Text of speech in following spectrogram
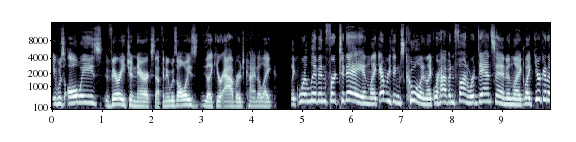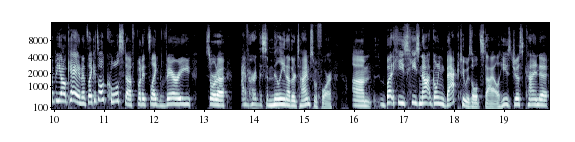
It was always very generic stuff, and it was always like your average kind of like like we're living for today and like everything's cool and like we're having fun we're dancing and like like you're gonna be okay and it's like it's all cool stuff but it's like very sort of i've heard this a million other times before um but he's he's not going back to his old style. He's just kind of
